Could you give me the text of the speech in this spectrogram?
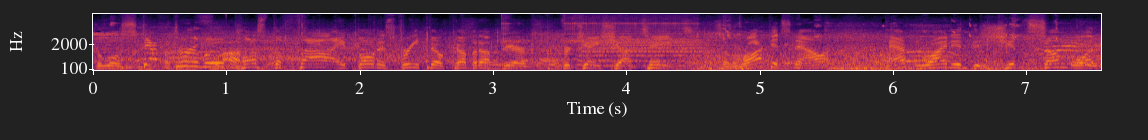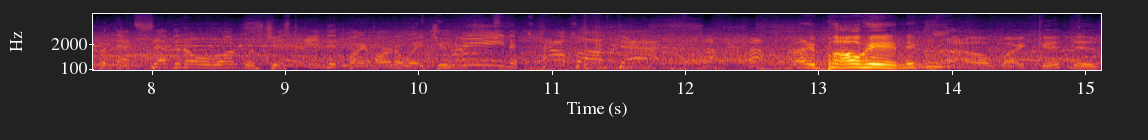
The little step through move plus the foul. A bonus free throw coming up here for Jae'Sean Tate. So the Rockets now have righted the ship somewhat, but that 7-0 run was just ended by Hardaway Jr. Green, how about that? hey, ball head, nigga. Oh, My goodness.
